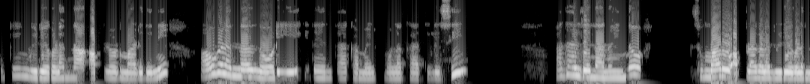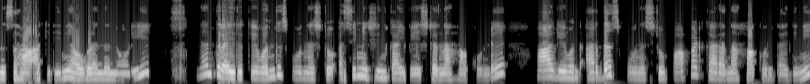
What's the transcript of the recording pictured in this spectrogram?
ಕುಕಿಂಗ್ ವಿಡಿಯೋಗಳನ್ನು ಅಪ್ಲೋಡ್ ಮಾಡಿದ್ದೀನಿ. ಅವುಗಳನ್ನ ನೋಡಿ ಹೇಗಿದೆ ಅಂತ ಕಮೆಂಟ್ ಮೂಲಕ ತಿಳಿಸಿ. ಅದಲ್ಲದೆ ನಾನು ಇನ್ನು ಸುಮಾರು ಹಪ್ಪಳಗಳ ವಿಡಿಯೋಗಳನ್ನು ಸಹ ಹಾಕಿದ್ದೀನಿ, ಅವುಗಳನ್ನು ನೋಡಿ. ನಂತರ ಇದಕ್ಕೆ ಒಂದು ಸ್ಪೂನಷ್ಟು ಹಸಿಮೆಣಸಿನ್ಕಾಯಿ ಪೇಸ್ಟನ್ನು ಹಾಕ್ಕೊಂಡೆ ಹಾಗೆ ಒಂದು ಅರ್ಧ ಸ್ಪೂನಷ್ಟು ಪಾಪಡ್ ಖಾರನ ಹಾಕೊತಾ ಇದ್ದೀನಿ.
